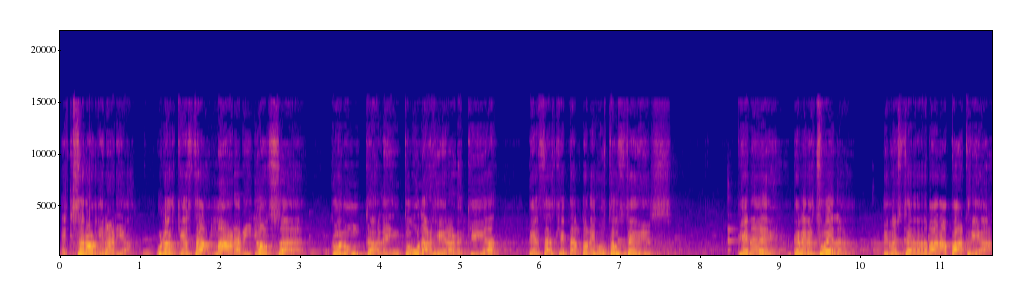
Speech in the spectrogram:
extraordinaria, una orquesta maravillosa, con un talento, una jerarquía de esas que tanto les gusta a ustedes. Viene de Venezuela, de nuestra hermana patria,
